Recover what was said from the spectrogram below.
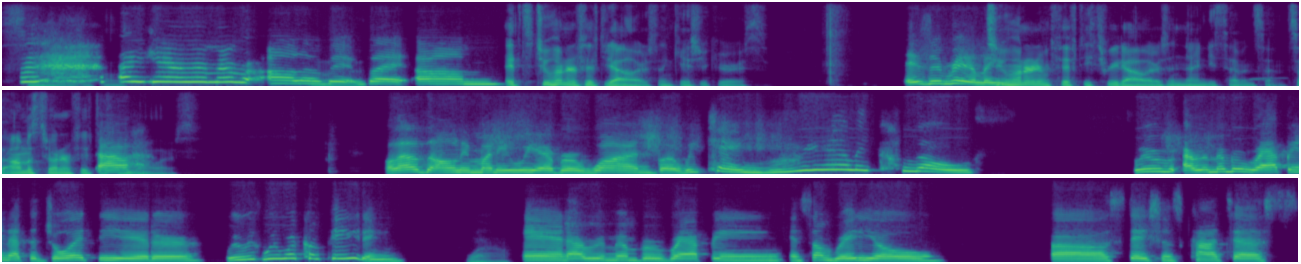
So magical. I can't remember all of it, but um, it's two hundred fifty dollars in case you're curious. Is it really? Two hundred and fifty-three dollars and ninety-seven cents. So almost two hundred fifty-four ah. dollars. Well, that was the only money we ever won, but we came really close. We were, I remember rapping at the Joy Theater. We we were competing. Wow. And I remember rapping in some radio uh, stations contests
